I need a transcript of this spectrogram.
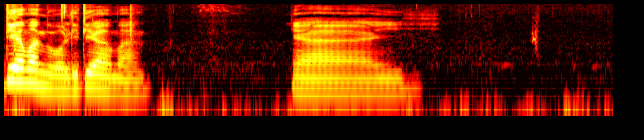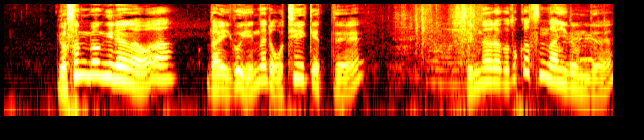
리디아만 누워, 리디아만. 야, 이. 여섯 명이나 나와? 나 이거 옛날에 어떻게 했겠대? 옛날하고 똑같은 난이도인데?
